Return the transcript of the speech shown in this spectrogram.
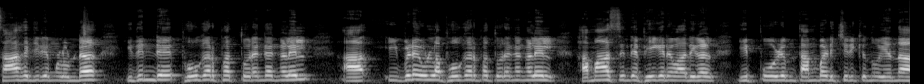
സാഹചര്യങ്ങളുണ്ട്. ഇതിന്റെ ഭൂഗർഭ തുരങ്കങ്ങളിൽ ഇവിടെയുള്ള ഭൂഗർഭ തുരങ്കങ്ങളിൽ ഹമാസിന്റെ ഭീകരവാദികൾ ഇപ്പോഴും തമ്പടിച്ചിരിക്കുന്നു എന്ന്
